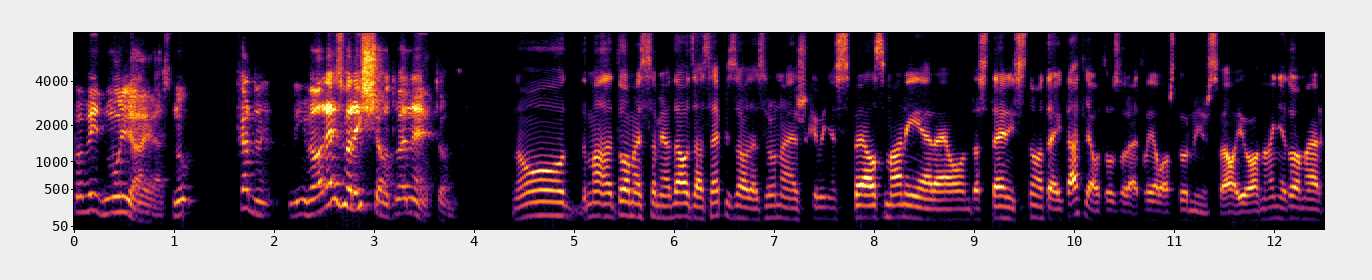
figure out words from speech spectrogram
pa vidu muļājās. Nu, kad viņi vēlreiz var izšaut vai nē, tomēr? Nu, man, to mēs esam jau daudzās epizodēs runājuši, ka viņas spēles manierē un tas tenis noteikti atļautu uzvarēt lielos turnīrus vēl, jo nu, viņa tomēr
